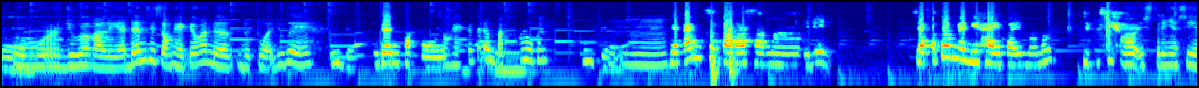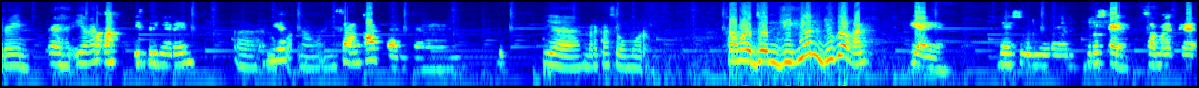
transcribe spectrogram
Tuh. umur juga kali ya dan si Song Hye Kyo kan udah, udah tua juga ya. udah udah 40 Song Hye Kyo tuh udah 40 kan. udah Hmm. ya kan setara sama Jadi siapa tuh yang main di Hi Bye Mama siapa sih oh istrinya si Rain. Eh iya kan? ah istrinya Ren Ah, Iya. lupa namanya. seangkatan kan Iya, mereka seumur. Sama John Ji Hyun juga kan? iya iya udah seumuran terus kayak sama kayak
